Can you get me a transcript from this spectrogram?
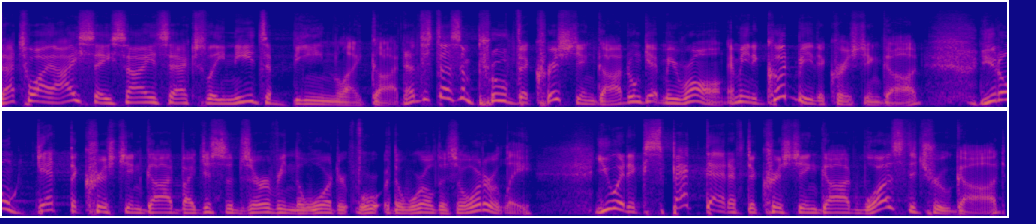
That's why I say science actually needs a being like God. Now, this doesn't prove the Christian God, don't get me wrong. I mean, it could be the Christian God. You don't get the Christian God by just observing the, water, the world as orderly. You would expect that if the Christian God was the true God.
